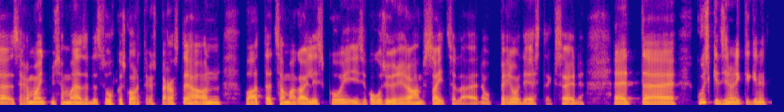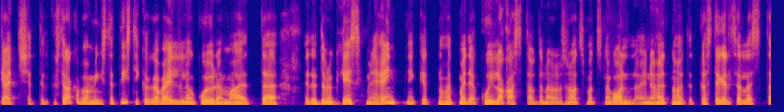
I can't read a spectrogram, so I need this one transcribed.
äh, see remont, mis on vaja selles uhkes korteris pärast teha, on. vaata, et sama kallis kui see kogu see üüriraha, mis said selle no perioodi eest, eks on ju. et äh, kuskil siin on ikkagi nüüd catch, et kas teil hakkab mingi statistika ka välja nagu kujunema, et. et ütleme nagu keskmine rentnik, et noh, et ma ei tea, kui lagastav ta sõna otseses mõttes nagu on, on ju, et noh, et, et kas tegelikult sellest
